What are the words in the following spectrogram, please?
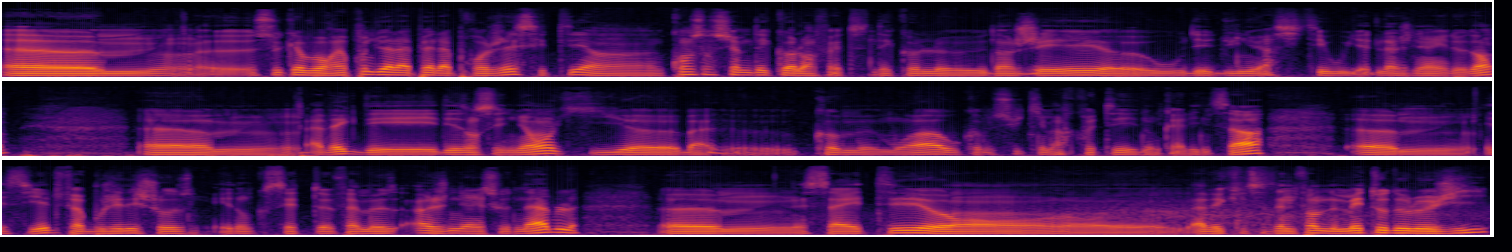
ceux qui avaient répondu à l'appel à projet, c'était un consortium d'écoles en fait, d'écoles d'ingé ou d'universités où il y a de l'ingénierie dedans. Euh, avec des, enseignants qui, euh, bah, comme moi ou comme celui qui m'a recruté donc à l'INSA, euh, essayaient de faire bouger des choses. Et donc cette fameuse ingénierie soutenable, ça a été avec une certaine forme de méthodologie.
